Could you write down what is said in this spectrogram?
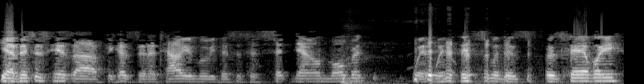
Yeah, this is his uh because it's an Italian movie. This is his sit down moment with with his with his his family,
